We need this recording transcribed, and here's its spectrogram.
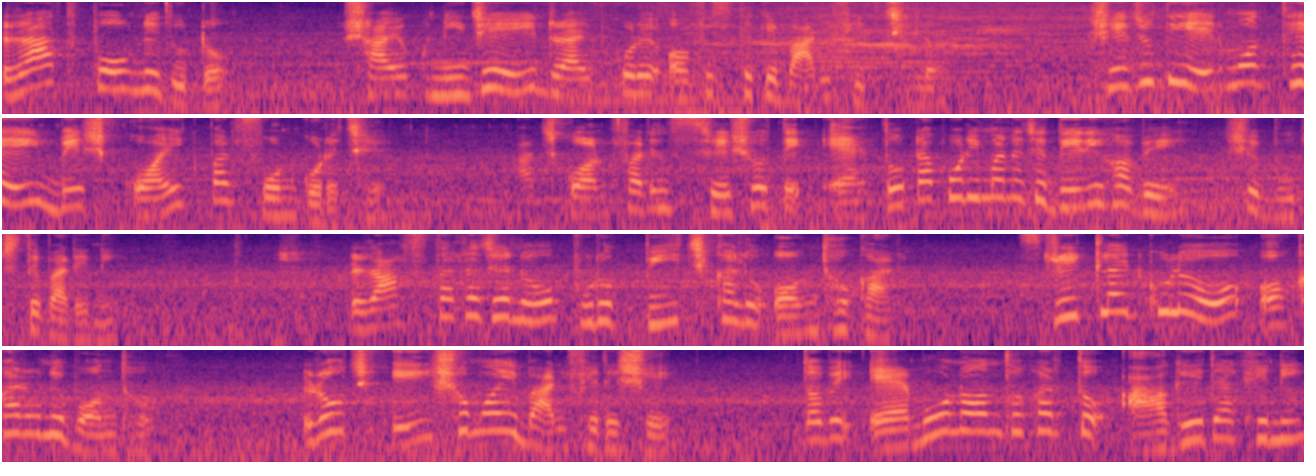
রাত পৌনে দুটো। শায়ক নিজেই ড্রাইভ করে অফিস থেকে বাড়ি ফিরছিল। সে যদি এর মধ্যেই বেশ কয়েকবার ফোন করেছে। আজ কনফারেন্স শেষ হতে এতটা পরিমাণে যে দেরি হবে, সে বুঝতে পারেনি। রাস্তাটা যেন পুরো পিচ কালো অন্ধকার স্ট্রিট লাইটগুলোও অকারণে বন্ধ। রোজ এই সময়ই বাড়ি ফেরে সে। তবে এমন অন্ধকার তো আগে দেখেনি।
